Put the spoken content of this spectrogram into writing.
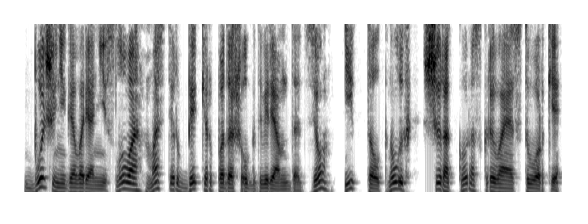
Больше не говоря ни слова, мастер Беккер подошел к дверям Дадзё и толкнул их, широко раскрывая створки.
